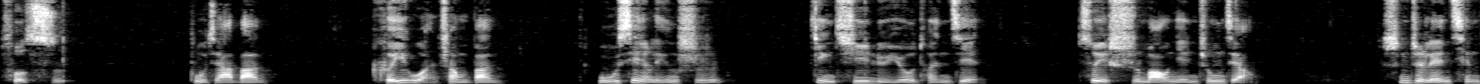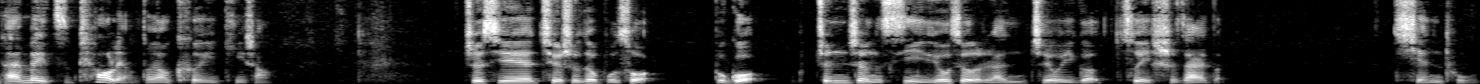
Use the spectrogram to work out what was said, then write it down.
措辞：不加班、可以晚上班、无限零食、定期旅游团建、最时髦年终奖。甚至连前台妹子漂亮都要刻意提上，这些确实都不错。不过，真正吸引优秀的人，只有一个最实在的前途。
